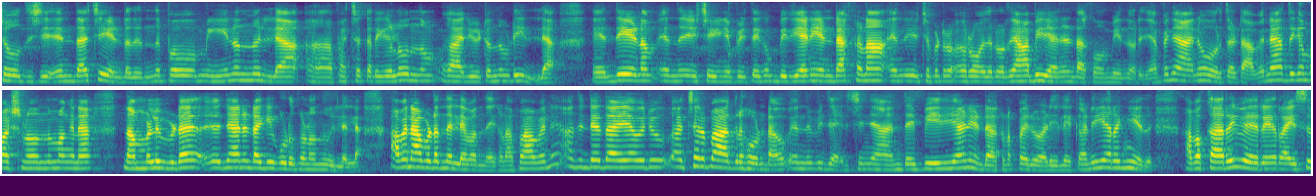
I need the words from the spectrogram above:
ചോദിച്ച് എന്താ ചെയ്യേണ്ടത്? ഇന്നിപ്പോൾ മീനൊന്നുമില്ല പച്ചക്കറികളൊന്നും കാര്യമായിട്ടൊന്നും ഇവിടെ ഇല്ല. എന്ത് ചെയ്യണം എന്ന് ചോദിച്ചു കഴിഞ്ഞപ്പോഴത്തേക്കും ബിരിയാണി ഉണ്ടാക്കണ എന്ന് ചോദിച്ചപ്പോൾ റോജർ പറഞ്ഞു ആ ബിരിയാണി ഉണ്ടാക്കും മമ്മി എന്ന് പറഞ്ഞു. അപ്പോൾ ഞാനും ഓർത്തിട്ട് അവന് അധികം ഭക്ഷണമൊന്നും അങ്ങനെ നമ്മളിവിടെ ഞാൻ ഉണ്ടാക്കി കൊടുക്കണമൊന്നുമില്ലല്ലോ അവൻ അവിടെ നിന്നല്ലേ വന്നേക്കണം. അപ്പോൾ അവന് അതിന്റേതായ ഒരു ചിലപ്പോൾ ആഗ്രഹം ഉണ്ടാവും എന്ന് വിചാരിച്ച് ഞാൻ എന്റെ ബിരിയാണി ഉണ്ടാക്കണ പരിപാടിയിലേക്കാണ് ഈ ഇറങ്ങിയത്. അപ്പോൾ കറി വേറെ റൈസ്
